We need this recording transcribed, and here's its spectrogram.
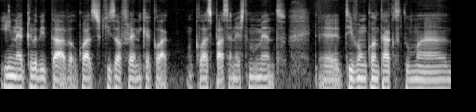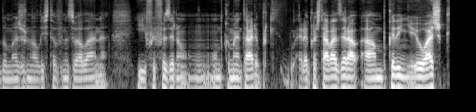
inacreditável, quase esquizofrénica, claro, que lá se passa neste momento. Uh, tive um contacto de uma, de uma jornalista venezuelana e fui fazer um, um documentário, porque era o que eu estava a dizer há, há um bocadinho. Eu acho que,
